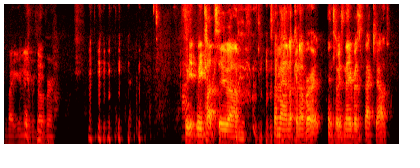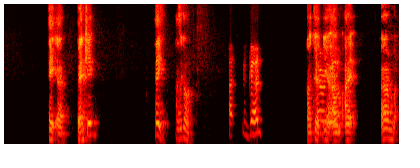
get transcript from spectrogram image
Invite your neighbors over. We, we cut to um, a man looking over into his neighbor's backyard. Hey, uh, Benji? Hey, how's it going? Uh, good. Oh, good. Yeah, um, I, um,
